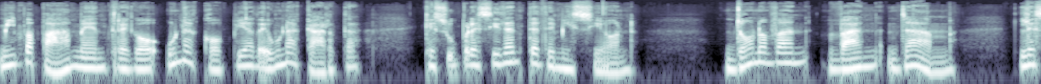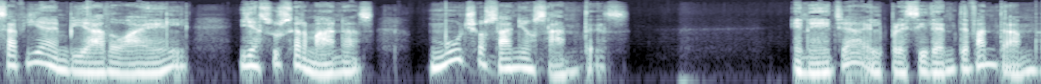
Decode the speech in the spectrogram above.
mi papá me entregó una copia de una carta que su presidente de misión, Donovan Van Damme, les había enviado a él y a sus hermanas muchos años antes. En ella el presidente Van Damme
